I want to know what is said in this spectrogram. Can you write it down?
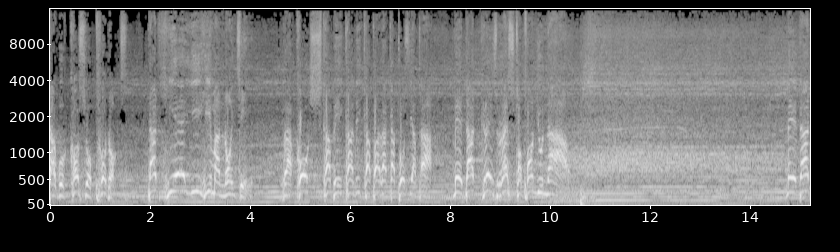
that will cause your product, that hear ye him anointing May that grace rest upon you now. May that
